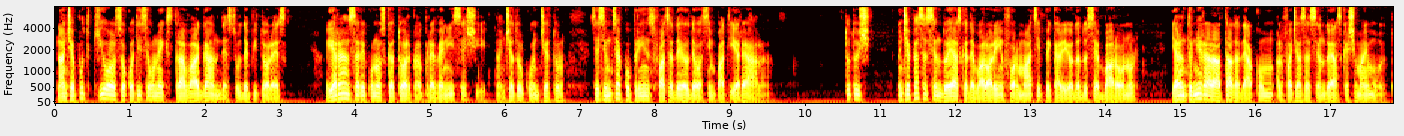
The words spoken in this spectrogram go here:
La început, Chio îl socotise un extravagant destul de pitoresc, era însă recunoscător că îl prevenise și, încetul cu încetul, se simțea cuprins față de el de o simpatie reală. Totuși, începea să se îndoiască de valoarea informației pe care i-o dăduse baronul, iar întâlnirea ratată de acum îl făcea să se îndoiască și mai mult.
